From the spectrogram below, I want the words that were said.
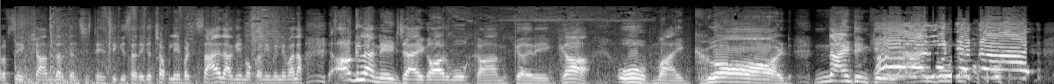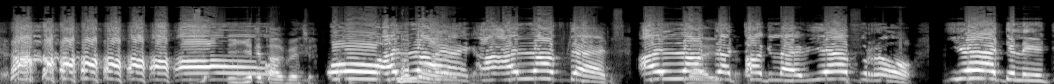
तरफ़ से एक शानदार कंसिस्टेंसी के साथ एक अच्छा प्ले बट शायद आगे मौका नहीं मिलने वाला अगला नेट जाएगा और वो काम करेगा ओह my god 19 kill Oh, look at that! ये था कुछ like, I, I love that. I love Nice. that thug life. Yeah, bro. Yeah, delete.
